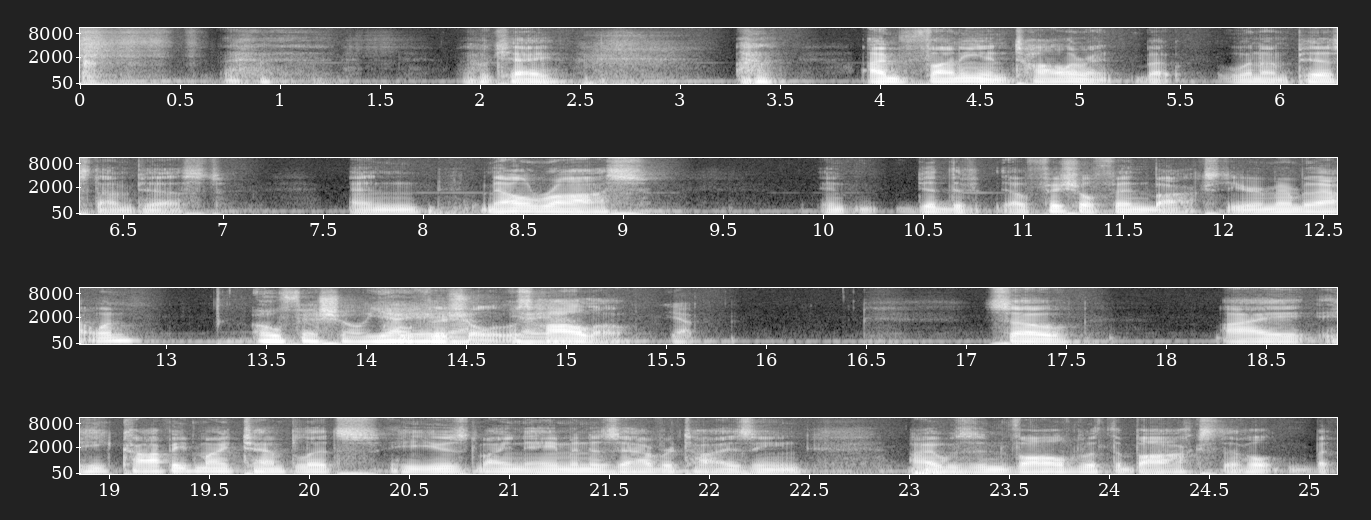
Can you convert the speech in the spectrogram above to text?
okay. I'm funny and tolerant, but when I'm pissed, I'm pissed. And Mel Ross in, did the official fin box. Do you remember that one? Official, yeah, yeah, official. yeah, it was yeah, yeah. hollow. Yep. So I he copied my templates. He used my name in his advertising. I was involved with the box, the whole but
